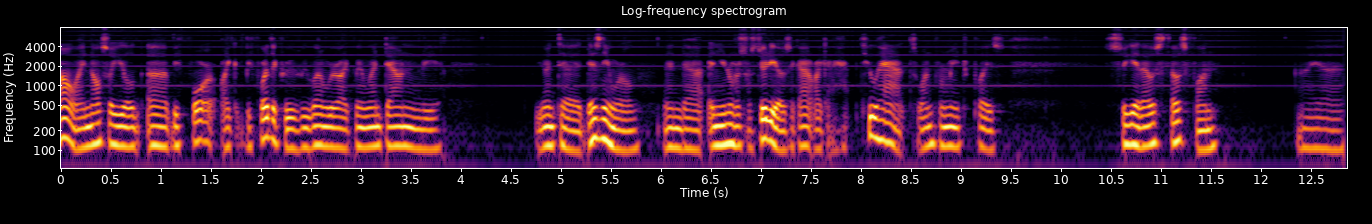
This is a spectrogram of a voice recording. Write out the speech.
Oh, and also you'll, uh, before, like, before the cruise, we went, we were like, we went down and we, we went to Disney World and uh, and Universal Studios. I got like ha two hats, one from each place. So yeah, that was that was fun. I uh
